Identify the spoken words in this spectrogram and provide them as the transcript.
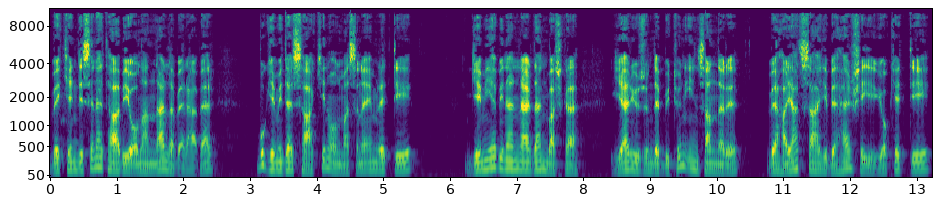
ve kendisine tabi olanlarla beraber bu gemide sakin olmasını emrettiği, gemiye binenlerden başka yeryüzünde bütün insanları ve hayat sahibi her şeyi yok ettiği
